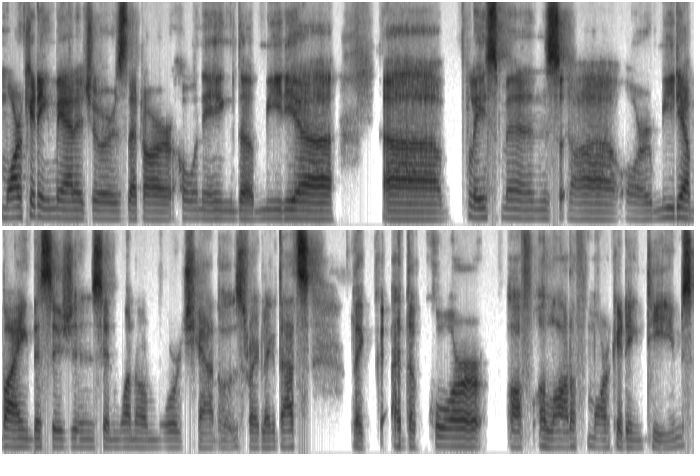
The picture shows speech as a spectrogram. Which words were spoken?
marketing managers that are owning the media uh, placements uh, or media buying decisions in one or more channels right? Like that's like at the core of a lot of marketing teams.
